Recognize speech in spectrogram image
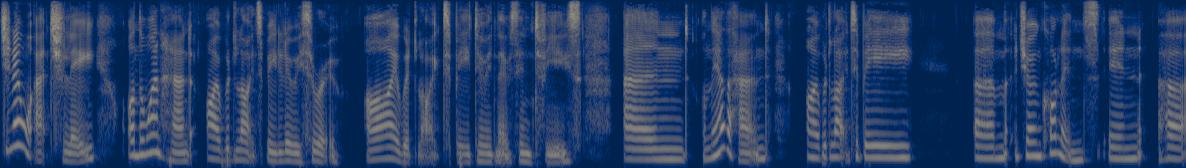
Do you know what, actually? On the one hand, I would like to be Louis Theroux. I would like to be doing those interviews. And on the other hand, I would like to be um, Joan Collins in her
